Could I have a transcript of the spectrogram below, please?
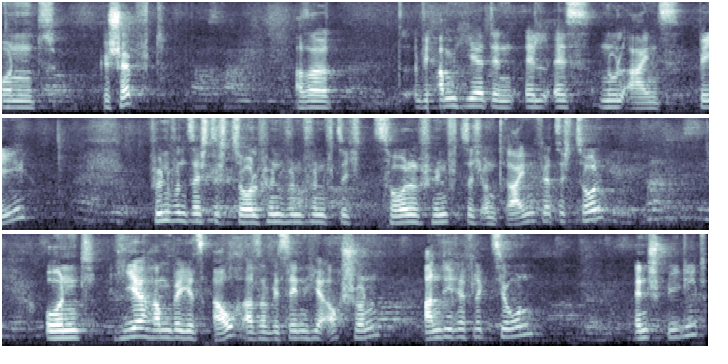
und geschöpft. Also wir haben hier den LS01B, 65 Zoll, 55 Zoll, 50 und 43 Zoll. Und hier haben wir jetzt auch, also wir sehen hier auch schon Antireflexion entspiegelt.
